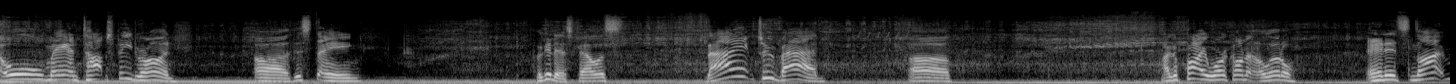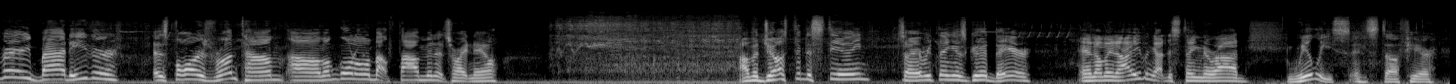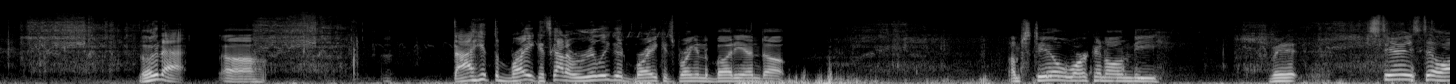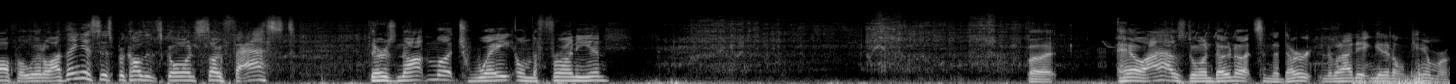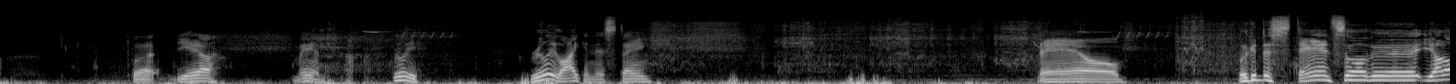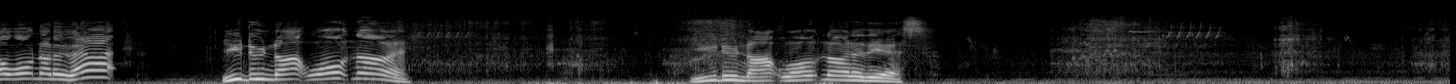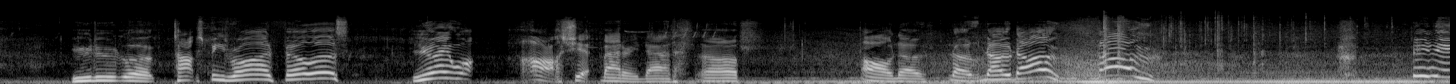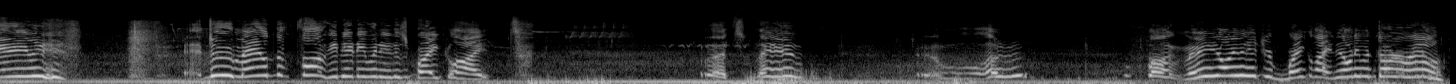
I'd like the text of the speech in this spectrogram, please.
Oh man, top speed run. Uh, this thing. Look at this, fellas. That ain't too bad. Uh, I could probably work on it a little. And it's not very bad either as far as runtime. Um, I'm going on about five minutes right now. I've adjusted the steering, so everything is good there. And I mean, I even got this thing to ride wheelies and stuff here. Look at that. Uh, I hit the brake. It's got a really good brake. It's bringing the butt end up. I'm still working on the, I mean, it, steering's still off a little. I think it's just because it's going so fast. There's not much weight on the front end. But hell, I was doing donuts in the dirt, but I didn't get it on camera. But yeah, man, really, really liking this thing. Now, look at the stance of it. Y'all don't want none of that. You do not want none. You do not want none of this. You do look top speed run, fellas. You ain't what? Oh shit, battery died. Uh. Oh no, no, no, no, no! He didn't even. Dude, man, what the fuck? He didn't even hit his brake light. That's man. What? Fuck, man! You don't even hit your brake light. You don't even turn around.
